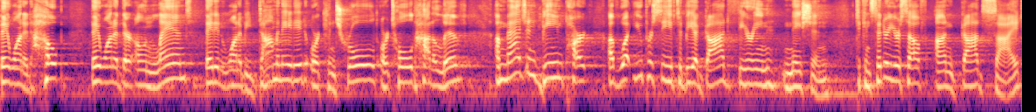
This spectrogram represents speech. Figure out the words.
they wanted hope, they wanted their own land, they didn't want to be dominated or controlled or told how to live. Imagine being part of what you perceive to be a God fearing nation, to consider yourself on God's side,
